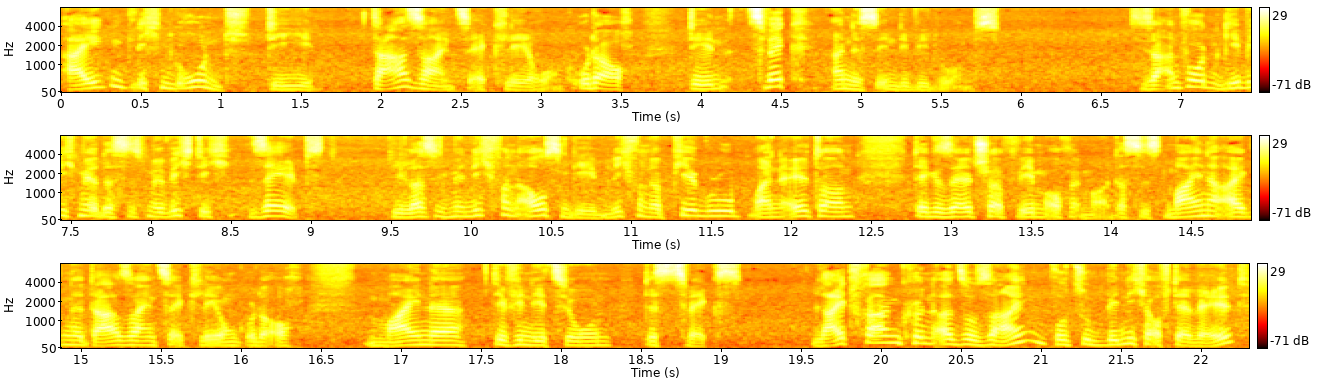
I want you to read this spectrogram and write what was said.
eigentlichen Grund, die Daseinserklärung oder auch den Zweck eines Individuums? Diese Antworten gebe ich mir, das ist mir wichtig, selbst. Die lasse ich mir nicht von außen geben, nicht von der Peer Group, meinen Eltern, der Gesellschaft, wem auch immer. Das ist meine eigene Daseinserklärung oder auch meine Definition des Zwecks. Leitfragen können also sein, wozu bin ich auf der Welt?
